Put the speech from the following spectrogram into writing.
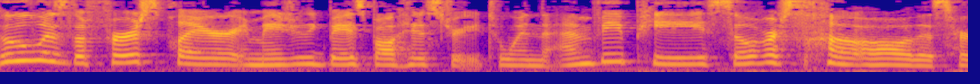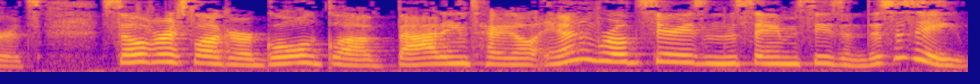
Who was the first player in Major League Baseball history to win the MVP, Silver Slugger, oh, this hurts, Silver Slugger, Gold Glove, batting title, and World Series in the same season? This is a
